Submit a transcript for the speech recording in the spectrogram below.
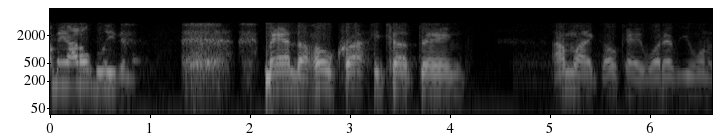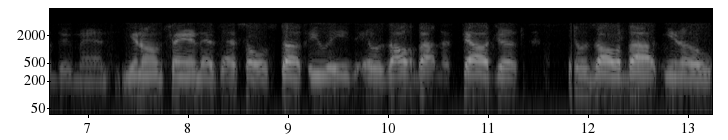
I mean, I don't believe in it. Man, the whole Crockett Cup thing. I'm like, okay, whatever you want to do, man. You know what I'm saying? That's that's old stuff. He, he it was all about nostalgia. It was all about, you know,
